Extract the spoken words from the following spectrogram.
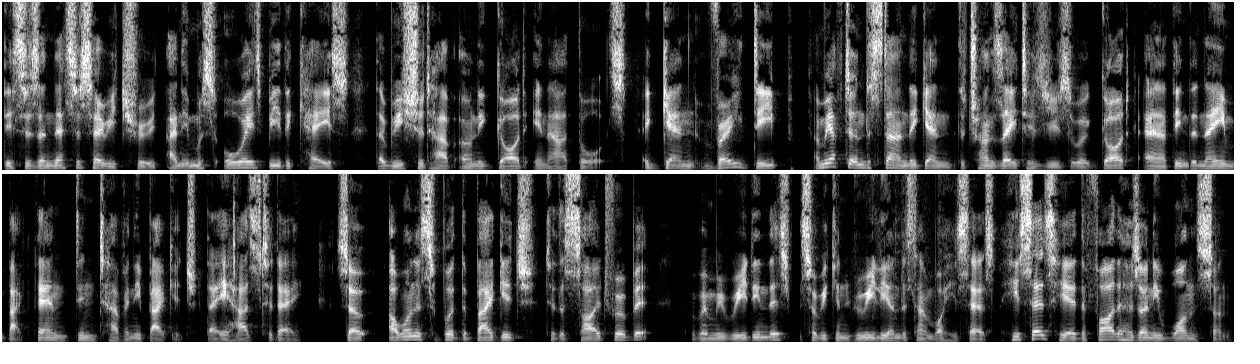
This is a necessary truth, and it must always be the case that we should have only God in our thoughts. Again, very deep, and we have to understand again, the translators use the word God, and I think the name back then didn't have any baggage that it has today. So I want us to put the baggage to the side for a bit when we're reading this so we can really understand what he says. He says here, the Father has only one Son.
